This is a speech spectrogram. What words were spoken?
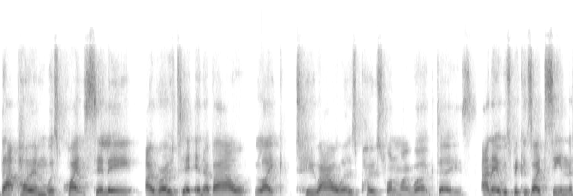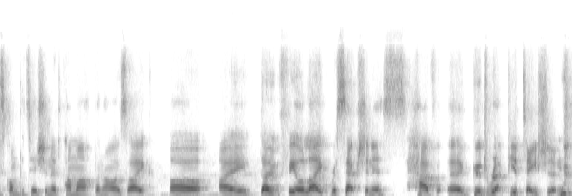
That poem was quite silly I wrote it in about like two hours post one of my work days. And it was because I'd seen this competition had come up and I was like, oh, I don't feel like receptionists have a good reputation.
